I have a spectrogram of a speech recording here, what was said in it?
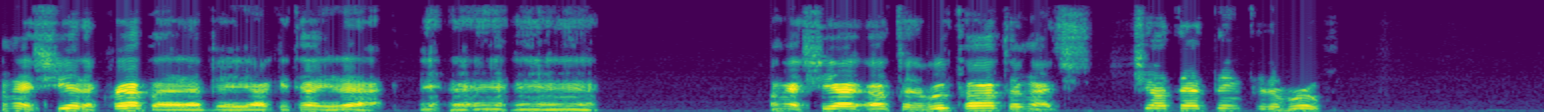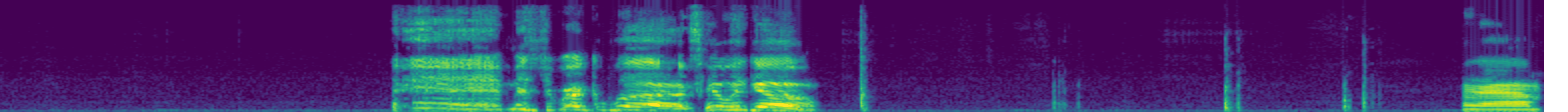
I'm gonna share the crap out of that video, I can tell you that. I'm gonna it up to the rooftops. I'm gonna sh shut that thing to the roof. Mr. Rocker Vlogs, here we go. Um.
